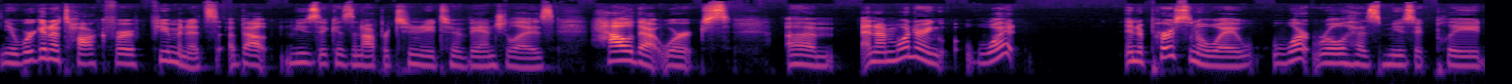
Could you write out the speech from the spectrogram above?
you know, we're going to talk for a few minutes about music as an opportunity to evangelize, how that works, um, and I'm wondering what, in a personal way, what role has music played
